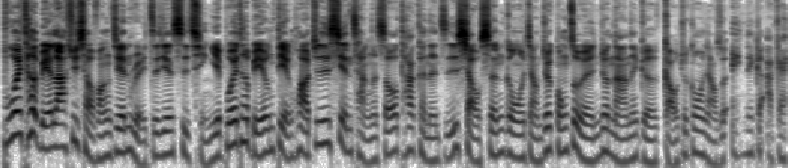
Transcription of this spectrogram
不会特别拉去小房间蕊这件事情，也不会特别用电话，就是现场的时候他可能只是小声跟我讲，就工作人员就拿那个稿就跟我讲说，哎、那个阿盖，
